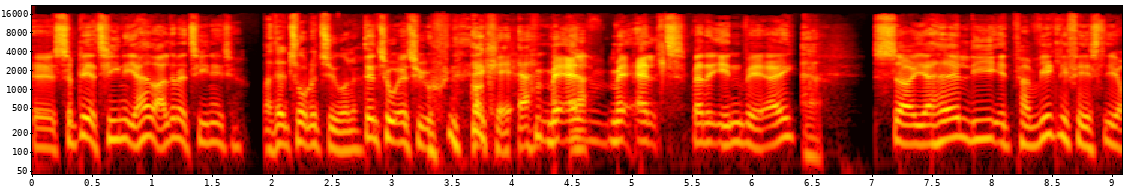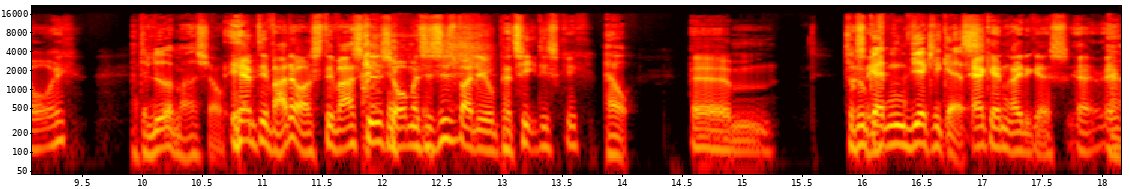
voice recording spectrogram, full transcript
Øh, så blev jeg teenager. Jeg havde aldrig været teenager. Og den tog du 20'erne? Den tog jeg 20'erne. Okay, ja. med, alt, ja. med alt, hvad det indebærer, ikke? Ja. Så jeg havde lige et par virkelig festlige år, ikke? Det lyder meget sjovt. Jamen, det var det også. Det var skide sjovt, men til sidst var det jo patetisk, ikke? Jo. Øhm, så du gav den virkelig gas? Jeg gav den rigtig gas, ja. ja.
